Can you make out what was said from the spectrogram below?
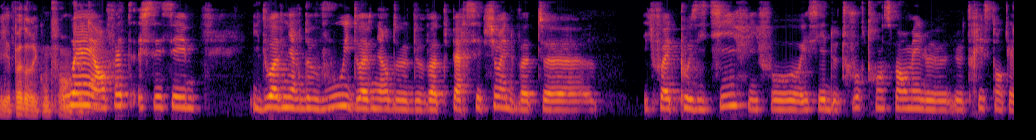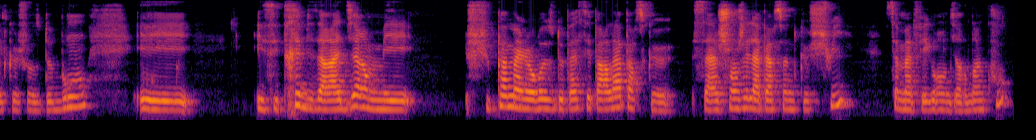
Il n'y a pas de réconfort. en ouais, fait. en fait, c'est, c'est- il doit venir de vous, il doit venir de, de votre perception et de votre. euh, il faut être positif, il faut essayer de toujours transformer le, le triste en quelque chose de bon. Et, et c'est très bizarre à dire, mais je suis pas malheureuse de passer par là parce que ça a changé la personne que je suis. Ça m'a fait grandir d'un coup.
